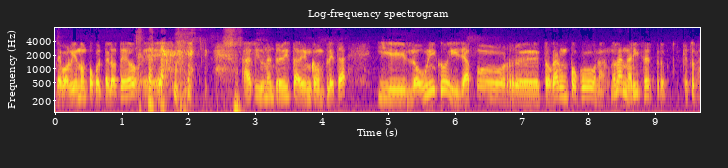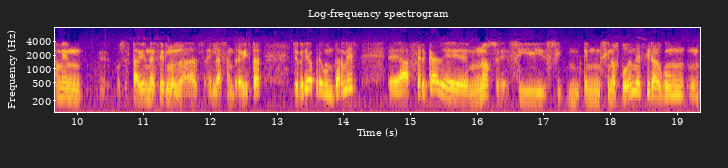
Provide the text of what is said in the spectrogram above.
devolviendo un poco el peloteo, eh, ha sido una entrevista bien completa y lo único, y ya por eh, tocar un poco, no, no las narices, pero que esto también eh, pues está bien decirlo en las, en las entrevistas, yo quería preguntarles eh, acerca de, no sé, si, si, que- si nos pueden decir algún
